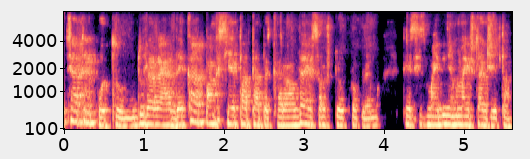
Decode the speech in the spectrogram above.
Ți-a trecut durerea de cap, anxietatea pe care o aveai sau știu o problemă. Te simți mai bine, nu mai ești agitat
